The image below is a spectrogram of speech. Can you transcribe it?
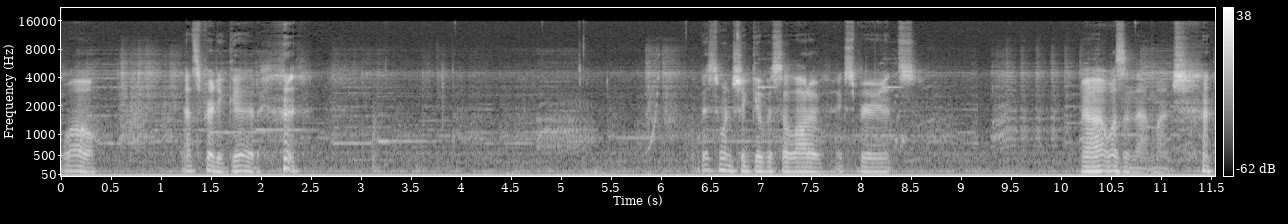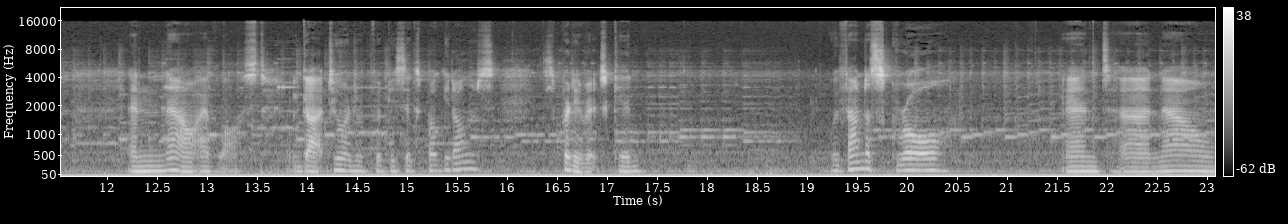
Whoa. That's pretty good. this one should give us a lot of experience. No, it wasn't that much. And now I've lost. We got 256 Poke Dollars. A pretty rich kid. We found a scroll, and uh, now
